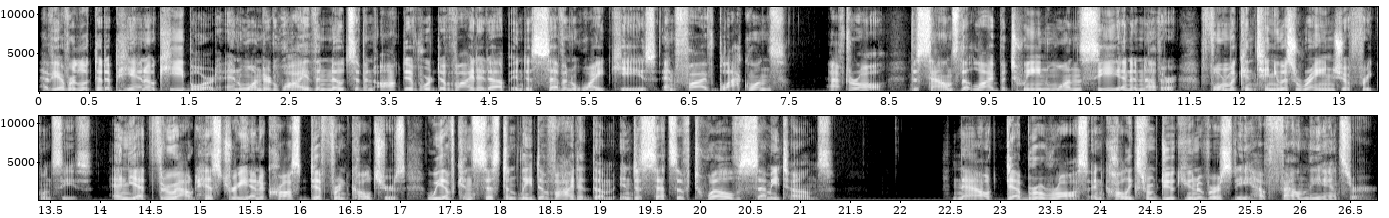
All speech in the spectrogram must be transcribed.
Have you ever looked at a piano keyboard and wondered why the notes of an octave were divided up into seven white keys and five black ones? After all, the sounds that lie between one C and another form a continuous range of frequencies. And yet, throughout history and across different cultures, we have consistently divided them into sets of 12 semitones. Now, Deborah Ross and colleagues from Duke University have found the answer.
